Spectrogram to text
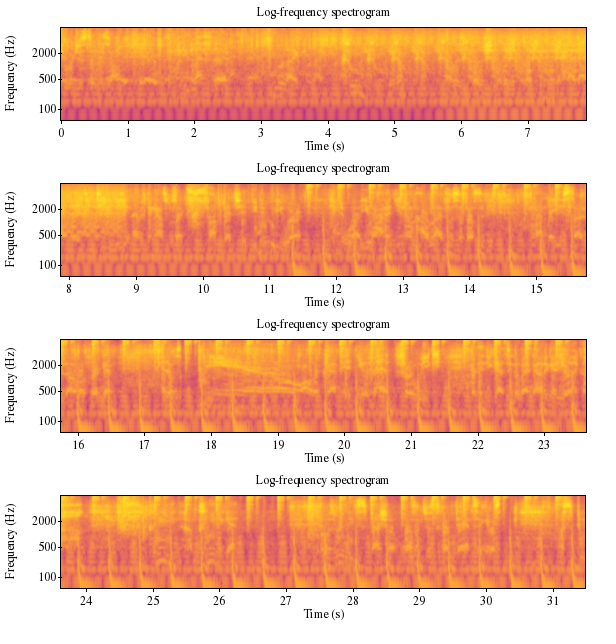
you were just a result. And when you left there, you were like, cool, cool, come, come, come, this bullshit, this bullshit, in you head all day through TV and everything else was like, fuck that shit. You knew who you were, you knew what you wanted, you know how life was supposed to be. Monday you started all over again, and it was, yeah. A spirit.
